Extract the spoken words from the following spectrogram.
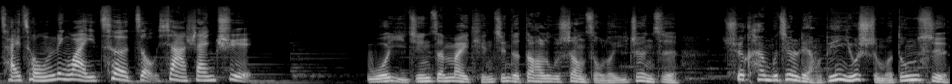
才从另外一侧走下山去。我已经在麦田间的大路上走了一阵子，却看不见两边有什么东西，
